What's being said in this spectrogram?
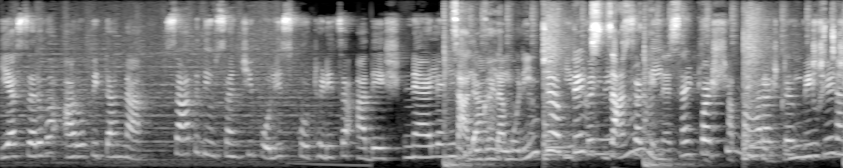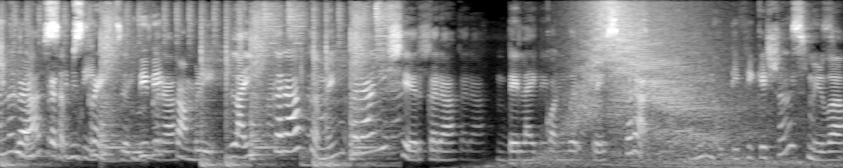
या सर्व आरोपितांना सात दिवसांची पोलीस कोठडीचा आदेश न्यायालयाने चालू दिला आहे. घडामोडींचे ही अपडेट्स जाणून साठी घेण्यासाठी पश्चिम महाराष्ट्र विशेष प्रतिनिधी विवेक. कांबळे लाईक करा कमेंट करा आणि शेअर करा बेल आयकॉनवर प्रेस करा आणि नोटिफिकेशन्स मिळवा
